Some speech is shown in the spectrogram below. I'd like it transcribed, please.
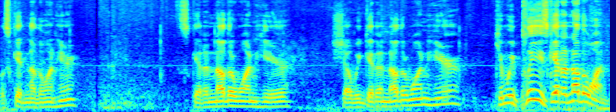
let's get another one here. Let's get another one here. Shall we get another one here? Can we please get another one?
